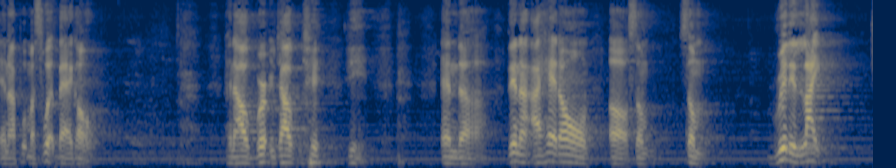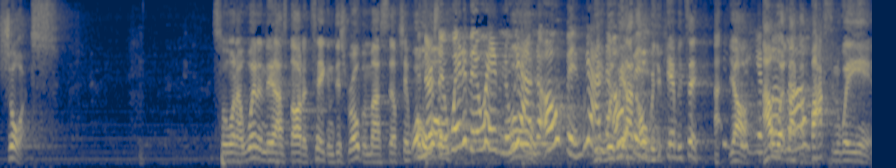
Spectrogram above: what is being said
and I put my sweat bag on. And I was, I, and uh, then I, I, had on uh, some, some really light shorts. So when I went in there, I started taking, disrobing myself. Said, whoa, the nurse whoa. said, wait a minute, wait a minute. Whoa. We out in the open. We out in the we, open. We out in the open. You can't be taking. Y'all, I went like a boxing weigh in.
